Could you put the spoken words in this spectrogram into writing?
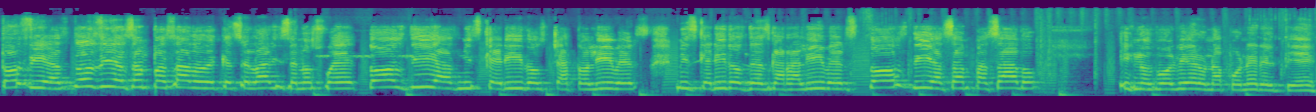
Dos días, dos días han pasado de que Solari se nos fue. Dos días, mis queridos chatolivers, mis queridos desgarralivers. Dos días han pasado y nos volvieron a poner el pie.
